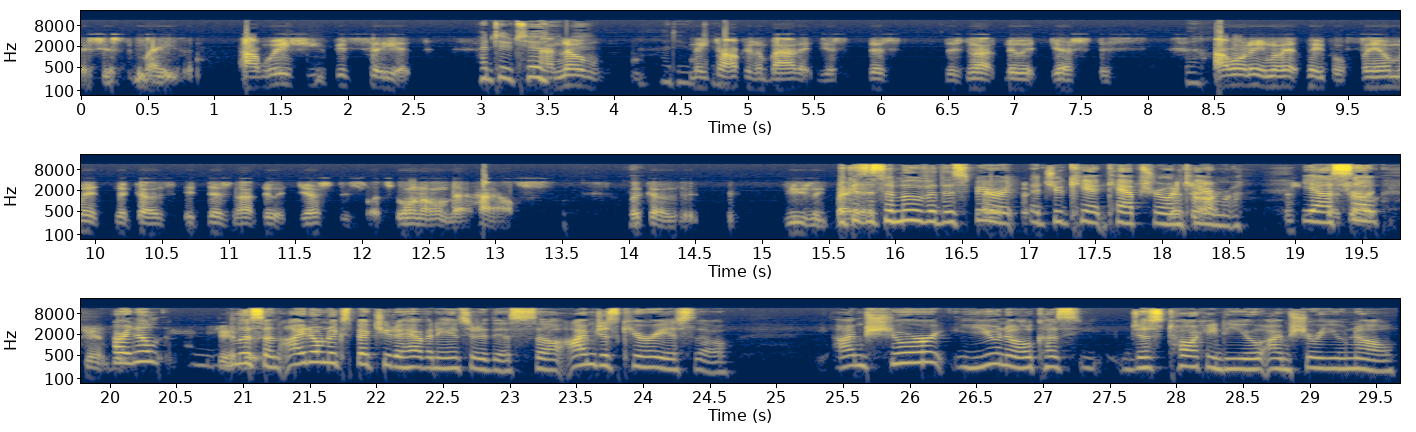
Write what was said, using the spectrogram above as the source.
it's just amazing. I wish you could see it. I do too. I know I do me too. talking about it just does does not do it justice. I won't even let people film it because it does not do it justice. What's going on in that house because it, it's usually bad. because it's a move of the spirit that you can't capture on That's right. camera. Yeah, That's so right. All right now it. Do listen, I don't expect you to have an answer to this. So I'm just curious though. I'm sure you know cuz just talking to you, I'm sure you know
